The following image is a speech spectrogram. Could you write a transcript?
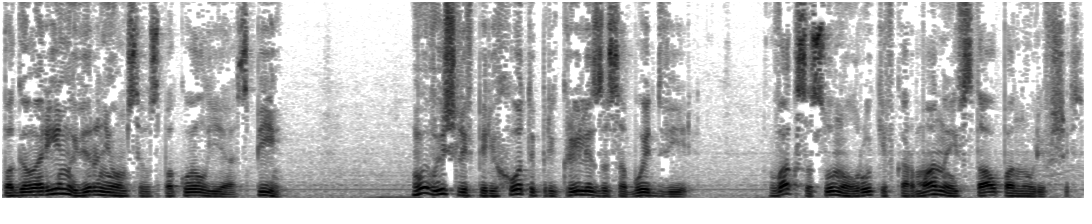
«Поговорим и вернемся», — успокоил я. «Спи». Мы вышли в переход и прикрыли за собой дверь. Вакса сунул руки в карманы и встал, понурившись.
